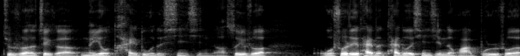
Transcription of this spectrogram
就是说这个没有太多的信心啊，所以说我说这太多太多信心的话，不是说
